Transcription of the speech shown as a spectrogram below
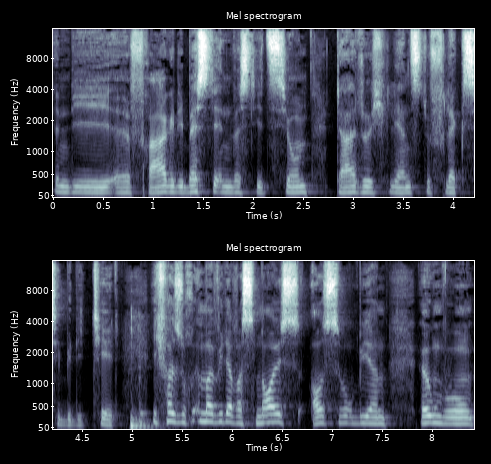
in die äh, Frage, die beste Investition. Dadurch lernst du Flexibilität. Ich versuche immer wieder was Neues auszuprobieren, irgendwo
